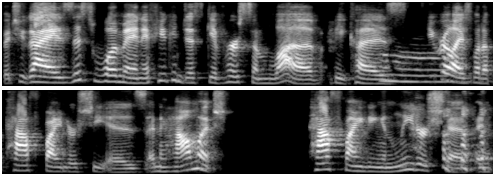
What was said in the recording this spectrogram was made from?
But you guys, this woman, if you can just give her some love because oh. you realize what a pathfinder she is and how much pathfinding and leadership and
